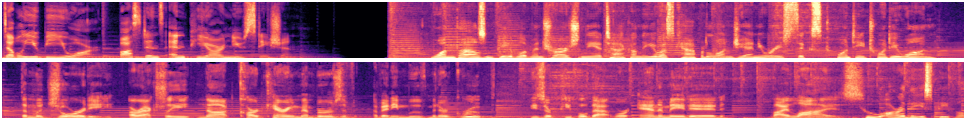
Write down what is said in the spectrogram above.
WBUR, Boston's NPR news station. 1,000 people have been charged in the attack on the U.S. Capitol on January 6, 2021 the majority are actually not card carrying members of, of any movement or group. These are people that were animated by lies. Who are these people?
